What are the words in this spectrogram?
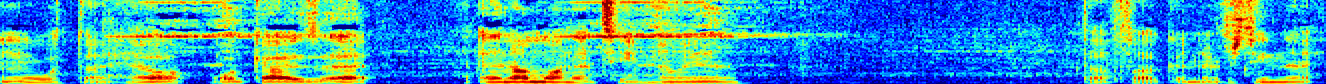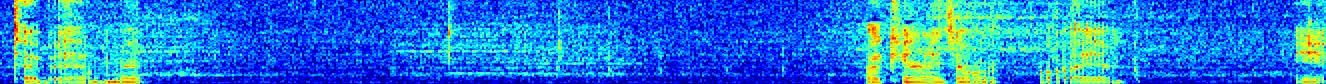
in. What the hell? What guy is that? And I'm on that team. Hell yeah. The fuck? I've never seen that type of helmet. Why can't I tell? Oh, I am. Yeah.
